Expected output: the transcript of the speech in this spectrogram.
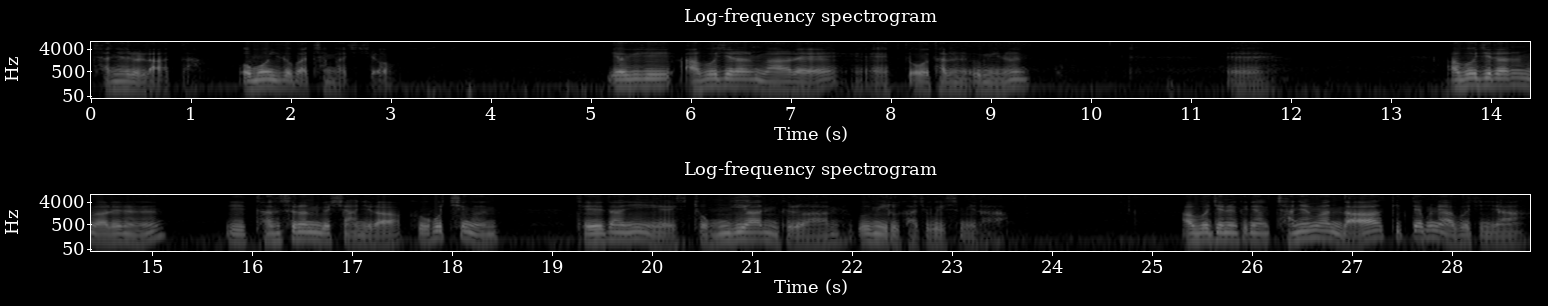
자녀를 낳았다. 어머니도 마찬가지죠. 여기 아버지라는 말의 또 다른 의미는 예, 아버지라는 말에는 이 단순한 것이 아니라 그 호칭은 대단히 존귀한 그러한 의미를 가지고 있습니다. 아버지는 그냥 자녀만 낳았기 때문에 아버지냐?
